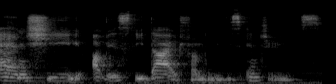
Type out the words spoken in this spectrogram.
And she obviously died from these injuries.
